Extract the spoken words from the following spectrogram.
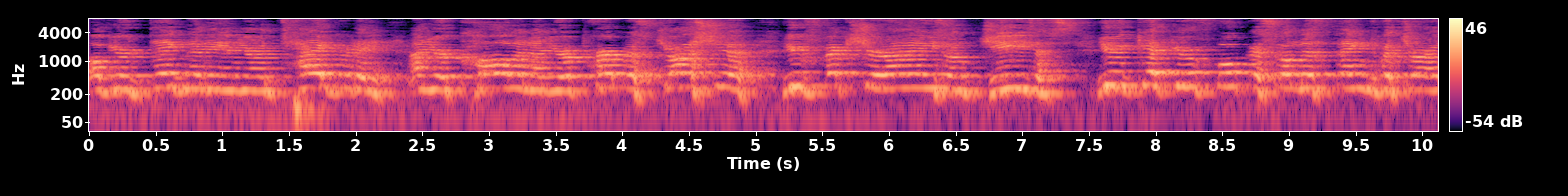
of your dignity and your integrity and your calling and your purpose. Joshua, you fix your eyes on Jesus. You get your focus on the things which are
